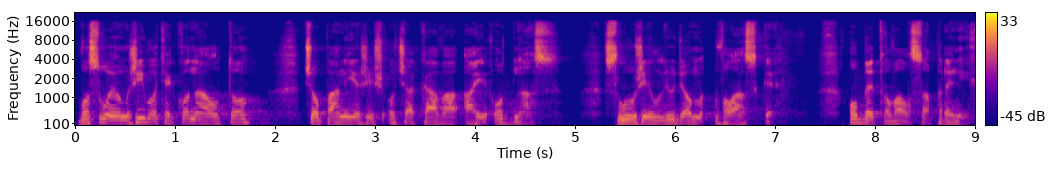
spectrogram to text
vo svojom živote konal to, čo pán Ježiš očakáva aj od nás. Slúžil ľuďom v láske. Obetoval sa pre nich.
